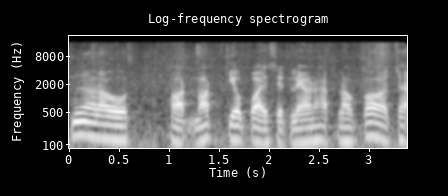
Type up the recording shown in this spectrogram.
เมื่อเราถอดน็อตเกลียวปล่อยเสร็จแล้วนะครับ เราก็จะ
